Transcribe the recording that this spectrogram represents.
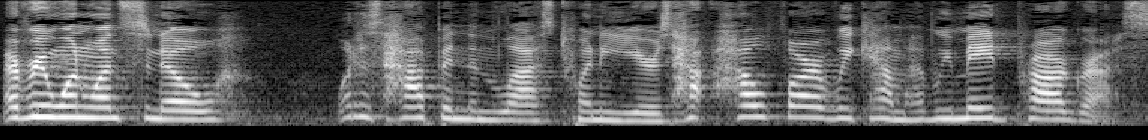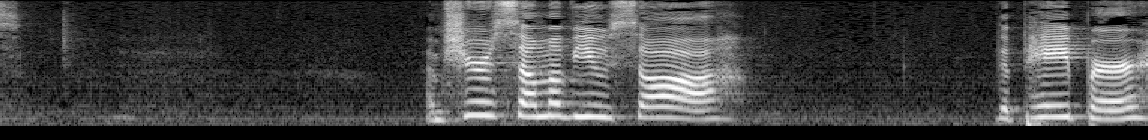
Everyone wants to know what has happened in the last 20 years? How, how far have we come? Have we made progress? I'm sure some of you saw the paper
